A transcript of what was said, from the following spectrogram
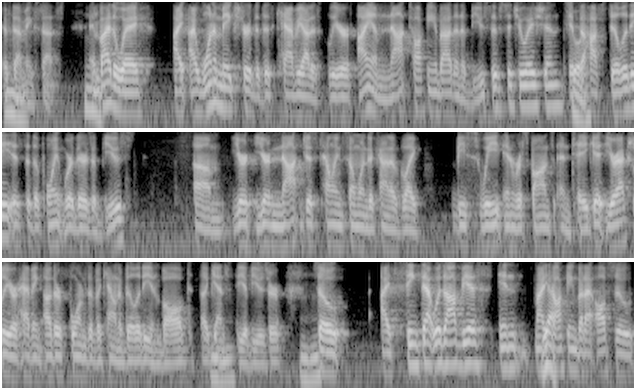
if mm-hmm. that makes sense. Mm-hmm. And by the way, I, I want to make sure that this caveat is clear. I am not talking about an abusive situation. Sure. If the hostility is to the point where there's abuse, um, you're you're not just telling someone to kind of like be sweet in response and take it. You're actually are having other forms of accountability involved against the abuser. Mm-hmm. So I think that was obvious in my yeah. talking, but I also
